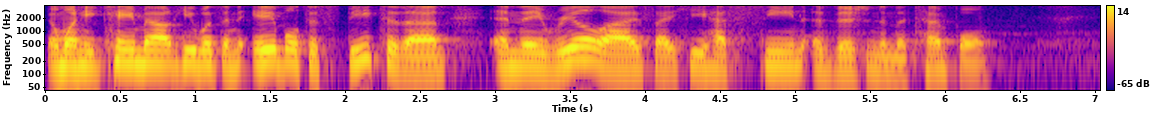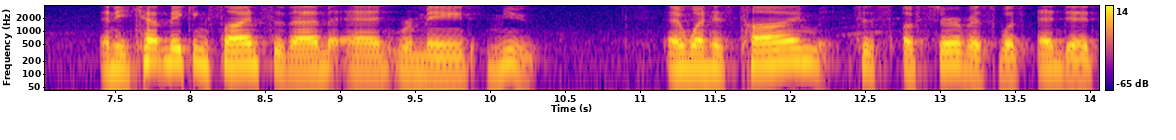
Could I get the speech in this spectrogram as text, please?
And when he came out, he was unable to speak to them, and they realized that he has seen a vision in the temple. And he kept making signs to them and remained mute. And when his time to, of service was ended,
